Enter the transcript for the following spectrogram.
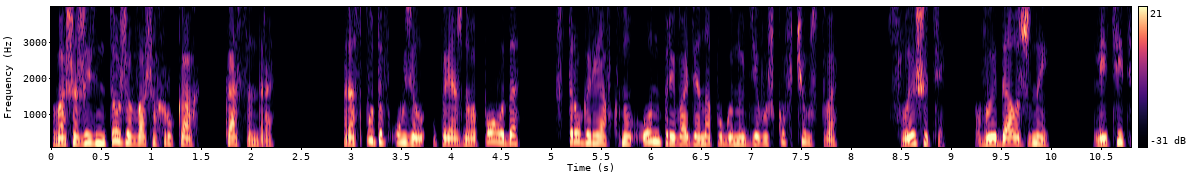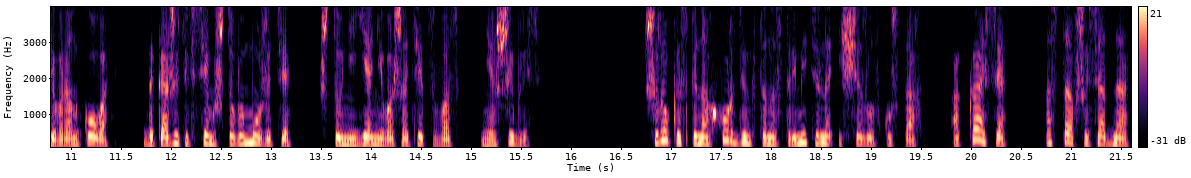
«Ваша жизнь тоже в ваших руках, Кассандра», Распутав узел упряжного повода, строго рявкнул он, приводя напуганную девушку в чувство. «Слышите? Вы должны. Летите, Воронкова, докажите всем, что вы можете, что ни я, ни ваш отец в вас не ошиблись». Широкая спина Хордингтона стремительно исчезла в кустах, а Кася, оставшись одна,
